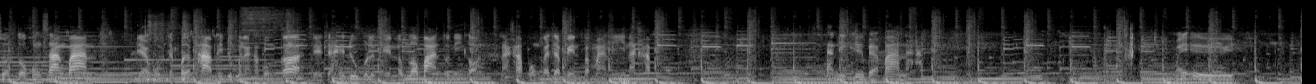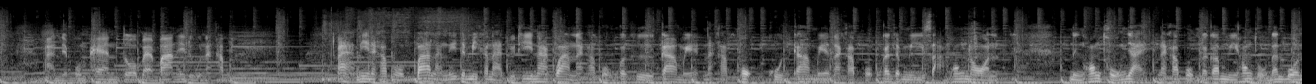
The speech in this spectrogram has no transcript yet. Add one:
ส่วนตัวโครงสร้างบ้าน เดี๋ยวผมจะเปิดภาพให้ดูนะครับผมก็เดี๋ยวจะให้ดูบริเวณรอบๆบ้านตัวนี้ก่อนนะครับ ผมก็จะเป็นประมาณนี้นะครับ อันนี้คือแบบบ้านนะครับไม่เอ่ยอ่าเดี๋ยวผมแพนตัวแบบบ้านให้ดูนะครับอ่านี่นะครับผมบ้านหลังนี้จะมีขนาดอยู่ที่หน้ากว้านนะครับ ผมก็คือ 9 เมตรนะครับ6คูณ9เมตรนะครับผมก็จะมี 3 ห้องนอน 1 ห้องโถงใหญ่นะครับ ผมแล้วก็มีห้องโถงด้านบน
